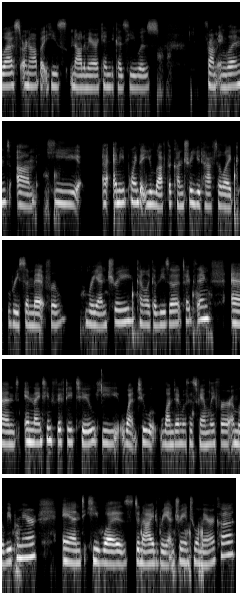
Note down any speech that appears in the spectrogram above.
US or not, but he's not American because he was from England. Um, he, at any point that you left the country, you'd have to like resubmit for reentry, kind of like a visa type thing. And in 1952, he went to London with his family for a movie premiere, and he was denied reentry into America.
